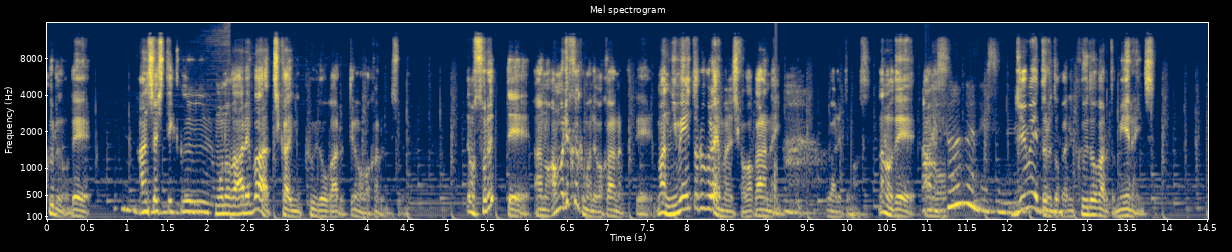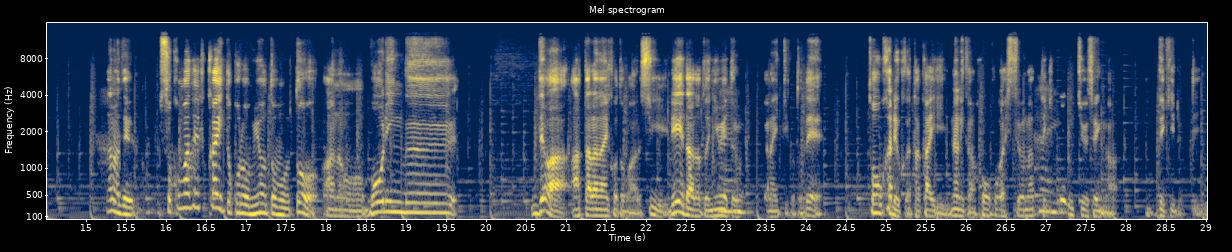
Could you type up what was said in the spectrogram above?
くるので、反射してくるものがあれば地下に空洞があるっていうのが分かるんですよね。でもそれってあのあんまり深くまで分からなくて、まあ、2メートルぐらいまでしか分からないって言われてます。なのであの10メートルとかに空洞があると見えないんですよ。なのでそこまで深いところを見ようと思うとあのボーリングでは当たらないこともあるしレーダーだと2メートルいかないっていうことで、透過力が高い何か方法が必要になってきて、宇宙船ができるっていうこ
